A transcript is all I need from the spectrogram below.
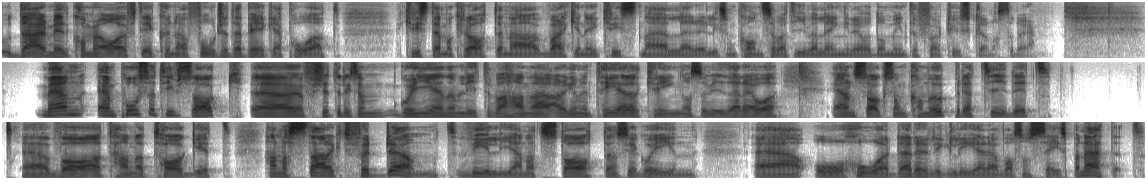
och därmed kommer AFD kunna fortsätta peka på att Kristdemokraterna varken är kristna eller liksom konservativa längre och de är inte för Tyskland och sådär. Men en positiv sak, eh, jag försökte liksom gå igenom lite vad han har argumenterat kring och så vidare. Och en sak som kom upp rätt tidigt eh, var att han har, tagit, han har starkt fördömt viljan att staten ska gå in eh, och hårdare reglera vad som sägs på nätet.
